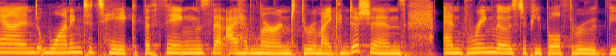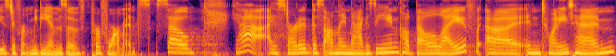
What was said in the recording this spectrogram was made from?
and wanting to take the things that I had learned through my conditions and bring those to people through these different mediums of performance. So, yeah, I started this online magazine called Bella Life uh, in 2010,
